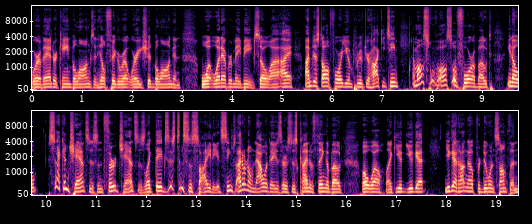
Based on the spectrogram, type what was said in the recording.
where Evander Kane belongs, and he'll figure out where he should belong, and what whatever may be. So uh, I I'm just all for you improved your hockey team. I'm also also for about you know second chances and third chances like they exist in society it seems. I don't know nowadays there's this kind of thing about oh well like you you get you get hung out for doing something,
